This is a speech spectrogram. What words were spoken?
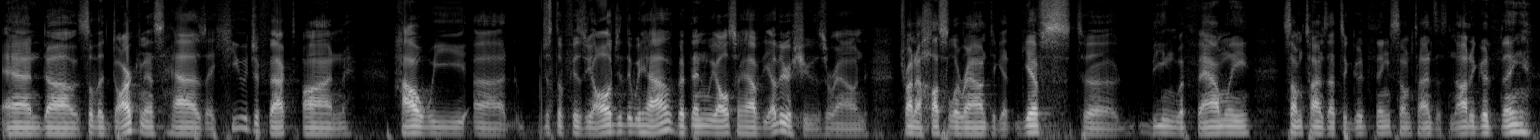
and uh, so the darkness has a huge effect on how we uh, just the physiology that we have, but then we also have the other issues around trying to hustle around to get gifts, to being with family. Sometimes that's a good thing, sometimes it's not a good thing.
